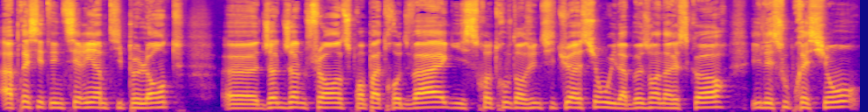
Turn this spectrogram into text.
Après, c'était une série un petit peu lente. Euh, John John Florence prend pas trop de vagues. Il se retrouve dans une situation où il a besoin d'un score. Il est sous pression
